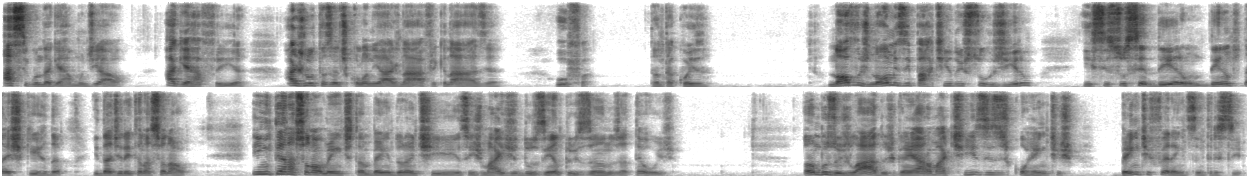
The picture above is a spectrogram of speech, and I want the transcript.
a Segunda Guerra Mundial, a Guerra Fria, as lutas anticoloniais na África e na Ásia. Ufa, tanta coisa. Novos nomes e partidos surgiram e se sucederam dentro da esquerda e da direita nacional, e internacionalmente também durante esses mais de 200 anos até hoje. Ambos os lados ganharam matizes e correntes bem diferentes entre si.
